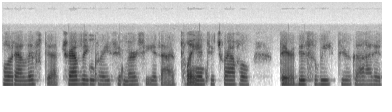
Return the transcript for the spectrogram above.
Lord, I lift up traveling grace and mercy as I plan to travel there this week, dear God, and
